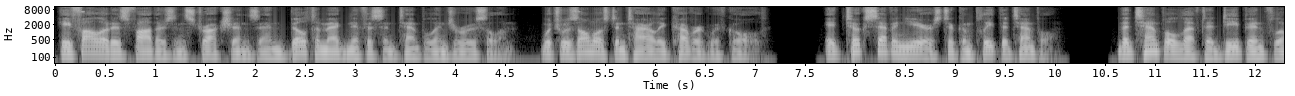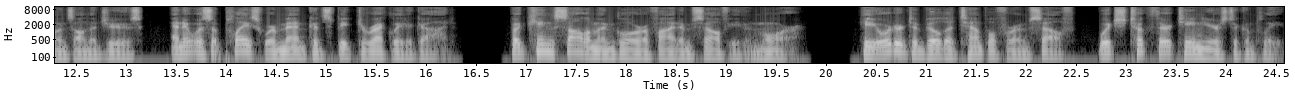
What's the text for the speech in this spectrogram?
He followed his father's instructions and built a magnificent temple in Jerusalem, which was almost entirely covered with gold. It took seven years to complete the temple. The temple left a deep influence on the Jews, and it was a place where men could speak directly to God. But King Solomon glorified himself even more. He ordered to build a temple for himself, which took 13 years to complete.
